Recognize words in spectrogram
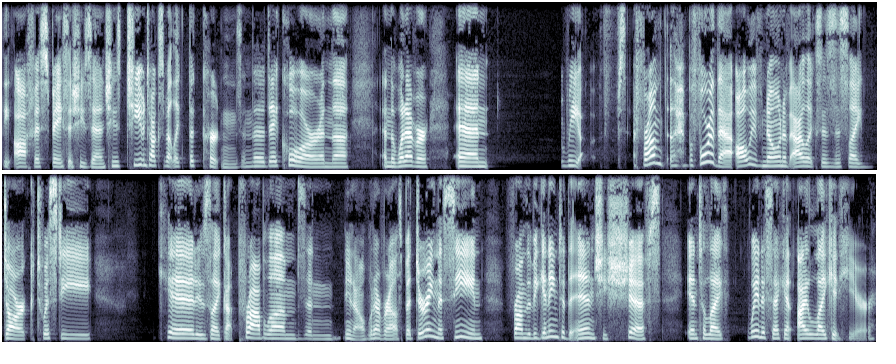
the office space that she's in. She's she even talks about like the curtains and the decor and the and the whatever. And we from before that, all we've known of Alex is this like dark, twisty kid who's like got problems and you know whatever else. But during the scene, from the beginning to the end, she shifts into like, wait a second, I like it here.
